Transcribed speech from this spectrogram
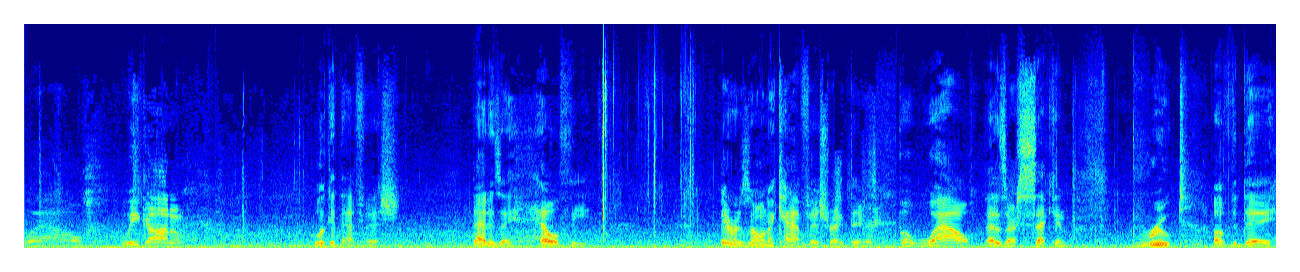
Wow, we got him. Look at that fish. That is a healthy Arizona catfish right there. But wow, that is our second brute of the day.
